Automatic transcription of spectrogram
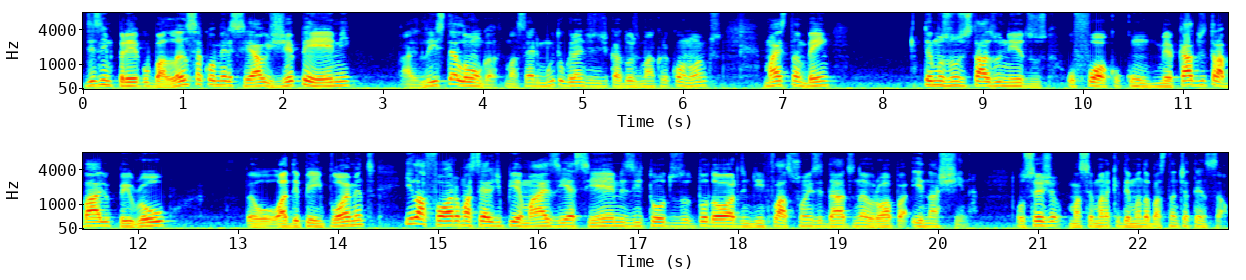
desemprego, balança comercial e GPM. A lista é longa, uma série muito grande de indicadores macroeconômicos, mas também temos nos Estados Unidos o foco com mercado de trabalho, payroll, o ADP Employment, e lá fora uma série de PMIs e SMs e todos, toda a ordem de inflações e dados na Europa e na China. Ou seja, uma semana que demanda bastante atenção.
